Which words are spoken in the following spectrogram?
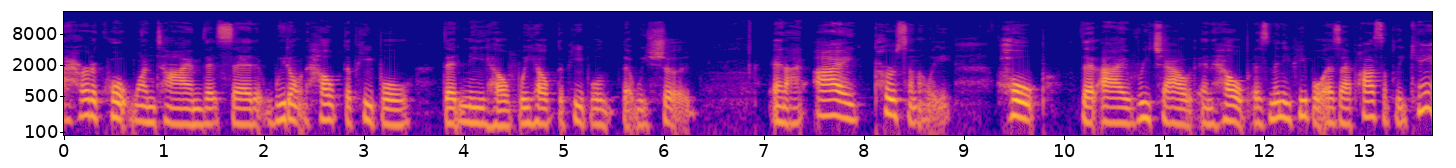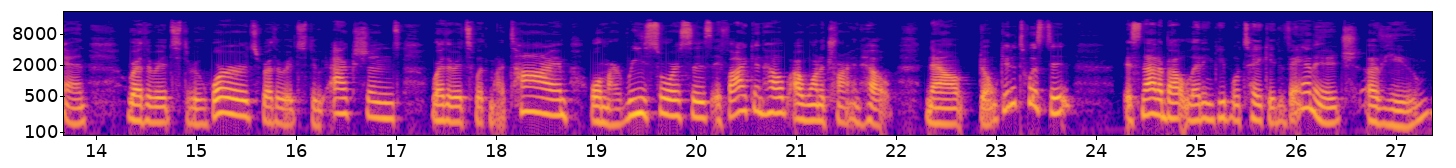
I heard a quote one time that said, We don't help the people that need help, we help the people that we should. And I, I personally hope that I reach out and help as many people as I possibly can, whether it's through words, whether it's through actions, whether it's with my time or my resources. If I can help, I want to try and help. Now, don't get it twisted. It's not about letting people take advantage of you.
